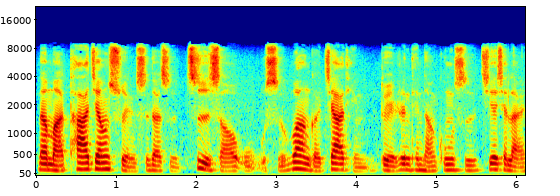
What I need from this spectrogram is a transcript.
那么他将损失的是至少五十万个家庭对任天堂公司接下来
